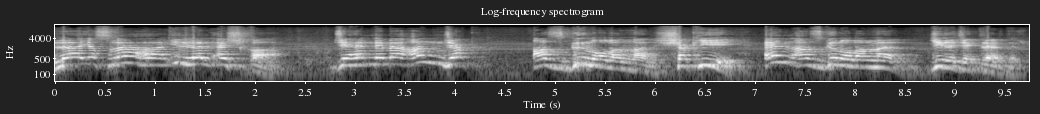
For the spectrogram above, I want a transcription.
La yaslaha illel eşka Cehenneme ancak azgın olanlar, şaki, en azgın olanlar gireceklerdir.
